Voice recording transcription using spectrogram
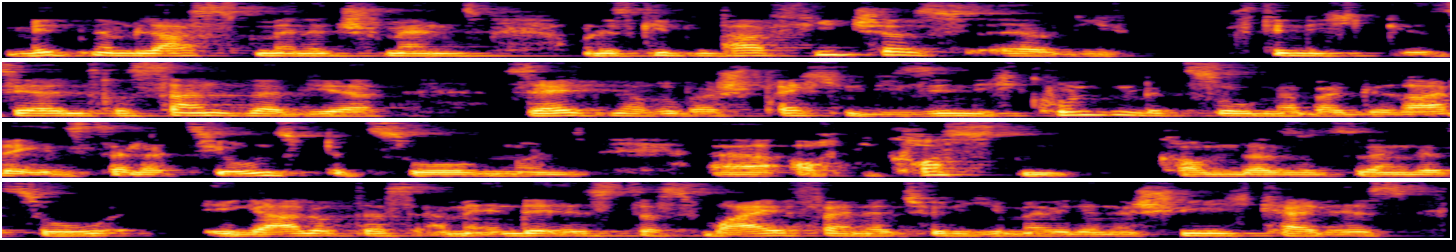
mit einem Lastmanagement. Und es gibt ein paar Features, äh, die finde ich sehr interessant, weil wir selten darüber sprechen. Die sind nicht kundenbezogen, aber gerade installationsbezogen und äh, auch die Kosten kommen da sozusagen dazu. Egal, ob das am Ende ist, dass Wi-Fi natürlich immer wieder eine Schwierigkeit ist,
